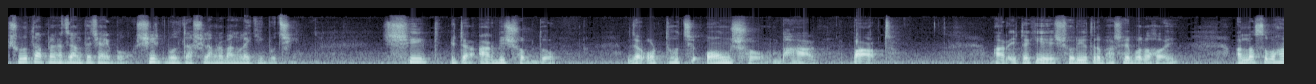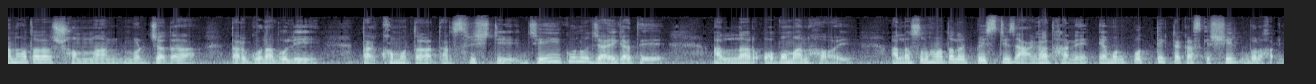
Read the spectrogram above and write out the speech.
শুরুতে আপনার কাছে জানতে চাইব শির্ক বলতে আসলে আমরা বাংলায় কি বুঝি? শির্ক এটা আরবি শব্দ যার অর্থ হচ্ছে অংশ ভাগ পার্ট আর এটাকে শরীয়তের ভাষায় বলা হয় আল্লাহ সুবাহান তালার সম্মান মর্যাদা তার গুণাবলী তার ক্ষমতা তার সৃষ্টি যে কোনো জায়গাতে আল্লাহর অপমান হয় আল্লাহ সুবাহান তালার প্রেস্টিজে আঘাত হানে এমন প্রত্যেকটা কাজকে শির্ক বলা হয়।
